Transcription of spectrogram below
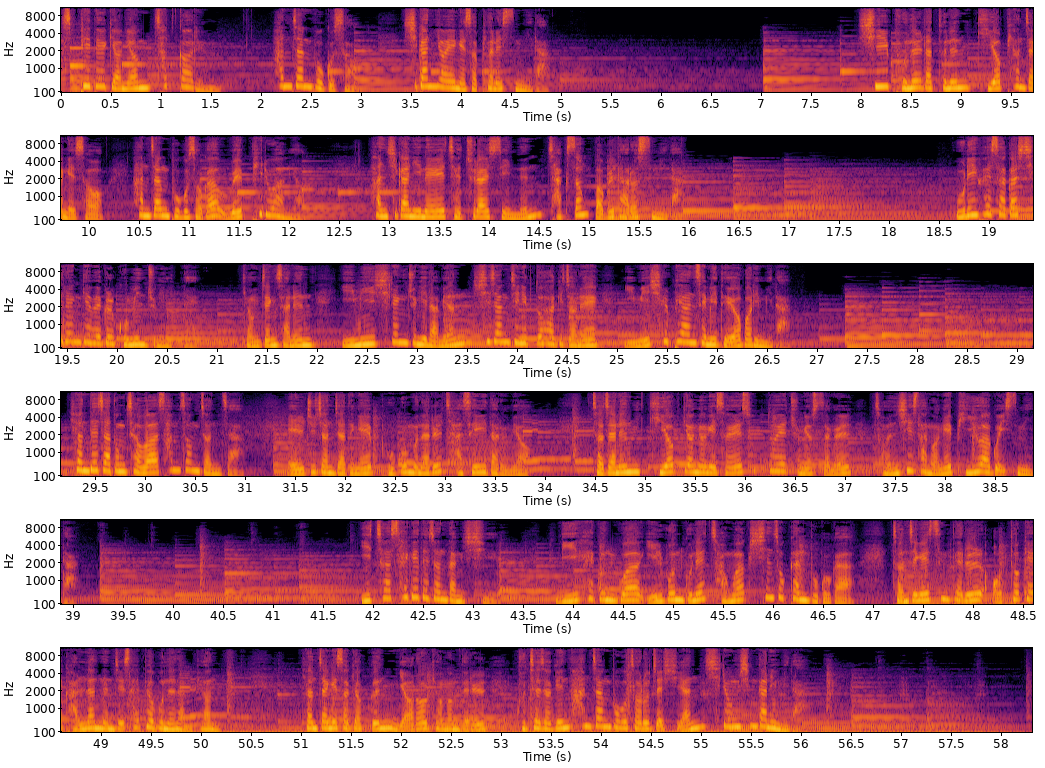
스피드 경영 첫걸음 한 장 보고서 시간 여행에서 편했습니다. 시 분을 다투는 기업 현장에서 한 장 보고서가 왜 필요하며 한시간 이내에 제출할 수 있는 작성법을 다뤘습니다. 우리 회사가 실행 계획을 고민 중일 때 경쟁사는 이미 실행 중이라면 시장 진입도 하기 전에 이미 실패한 셈이 되어버립니다. 현대자동차와 삼성전자, LG전자 등의 보고 문화를 자세히 다루며 저자는 기업 경영에서의 속도의 중요성을 전시 상황에 비유하고 있습니다. 2차 세계대전 당시 미 해군과 일본군의 정확 신속한 보고가 전쟁의 승패를 어떻게 갈랐는지 살펴보는 한편 현장에서 겪은 여러 경험들을 구체적인 한 장 보고서로 제시한 실용 신간입니다.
